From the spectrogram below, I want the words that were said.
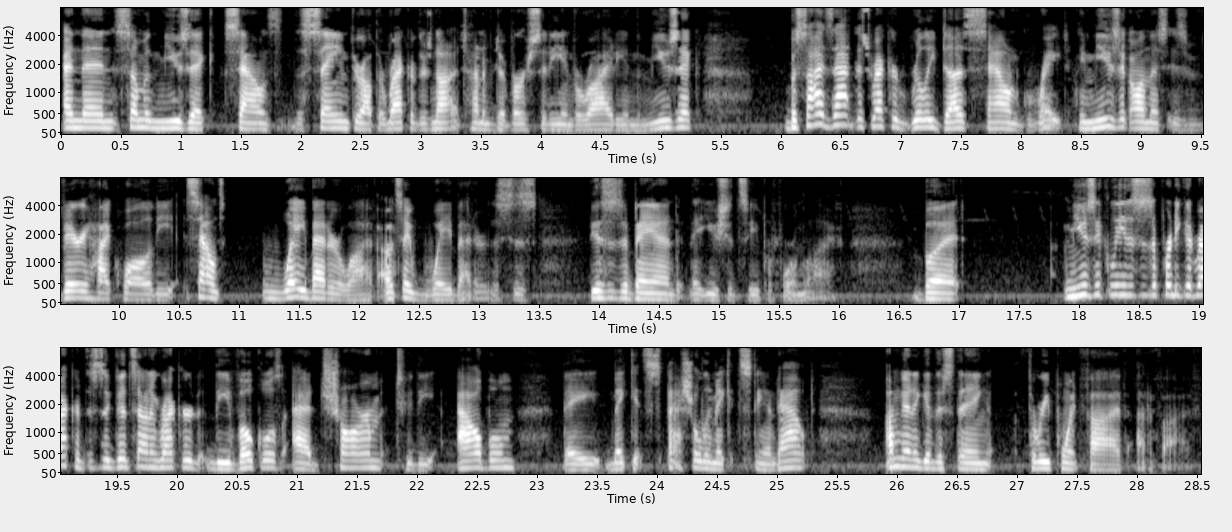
And then some of the music sounds the same throughout the record. There's not a ton of diversity and variety in the music. Besides that, this record really does sound great. The music on this is very high quality. It sounds way better live. I would say way better. This is this is a band that you should see perform live. But musically, this is a pretty good record. This is a good sounding record. The vocals add charm to the album. They make it special, they make it stand out. I'm going to give this thing 3.5 out of 5.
